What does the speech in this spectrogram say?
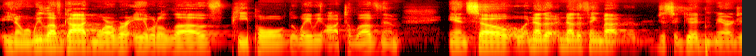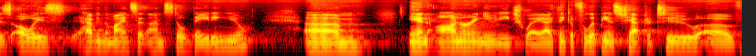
you know, when we love God more, we're able to love people the way we ought to love them. And so another another thing about just a good marriage is always having the mindset I'm still dating you, um, and honoring you in each way. I think of Philippians chapter two of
